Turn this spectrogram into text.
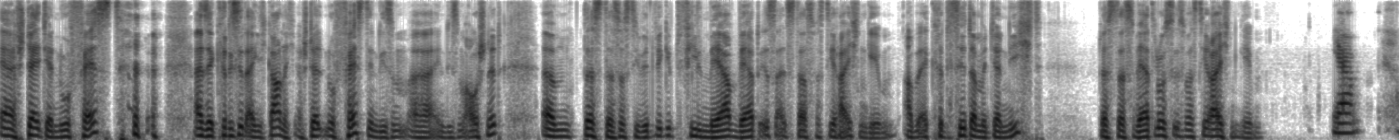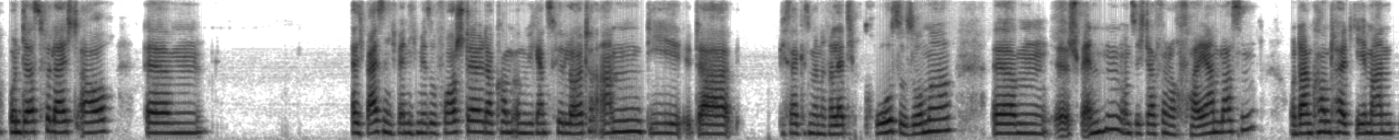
Er stellt ja nur fest, also er kritisiert eigentlich gar nicht, er stellt nur fest in diesem, äh, in diesem Ausschnitt, ähm, dass das, was die Witwe gibt, viel mehr wert ist als das, was die Reichen geben. Aber er kritisiert damit ja nicht, dass das wertlos ist, was die Reichen geben. Ja, und das vielleicht auch, ähm, also ich weiß nicht, wenn ich mir so vorstelle, da kommen irgendwie ganz viele Leute an, die da, ich sage jetzt mal, eine relativ große Summe ähm, äh, spenden und sich dafür noch feiern lassen. Und dann kommt halt jemand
